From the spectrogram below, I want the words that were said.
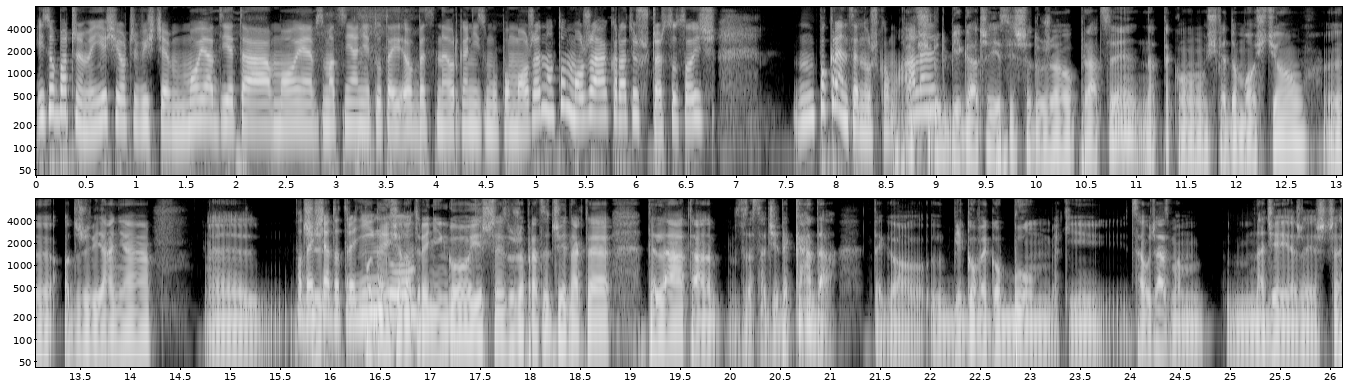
I zobaczymy. Jeśli oczywiście moja dieta, moje wzmacnianie tutaj obecne organizmu pomoże, no to może akurat już w czerwcu coś mm, pokręcę nóżką, A ale wśród biegaczy jest jeszcze dużo pracy nad taką świadomością y, odżywiania. Y, podejścia czy do treningu. Podejścia do treningu. Jeszcze jest dużo pracy, czy jednak te, te lata, w zasadzie dekada tego biegowego boom, jaki cały czas mam nadzieję, że jeszcze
